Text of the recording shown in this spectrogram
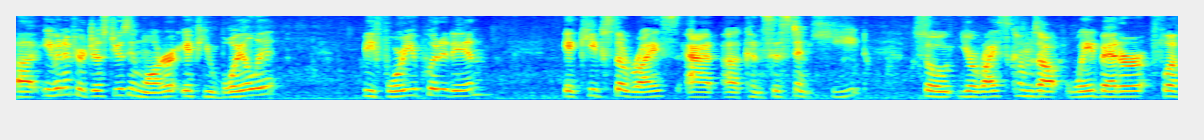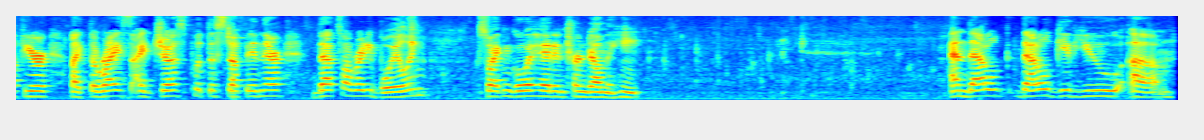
Uh, even if you're just using water, if you boil it before you put it in, it keeps the rice at a consistent heat. So your rice comes out way better, fluffier. Like the rice, I just put the stuff in there. That's already boiling. So I can go ahead and turn down the heat. And that'll, that'll give you, um,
